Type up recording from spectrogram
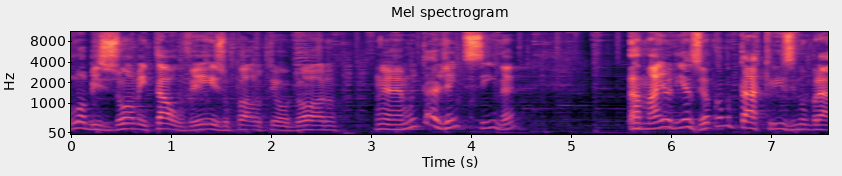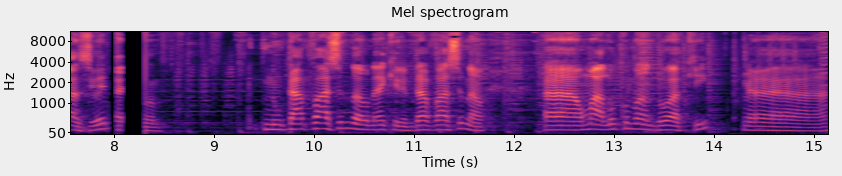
Lobisomem, talvez, o Paulo Teodoro. É, muita gente sim, né? A maioria, viu como tá a crise no Brasil, hein? Não tá fácil não, né, querido? Não tá fácil não. Ah, o maluco mandou aqui. ah,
